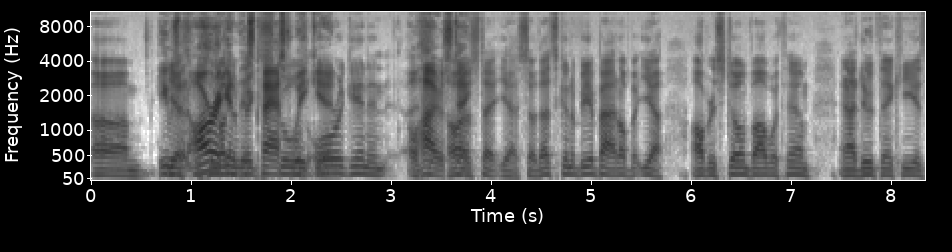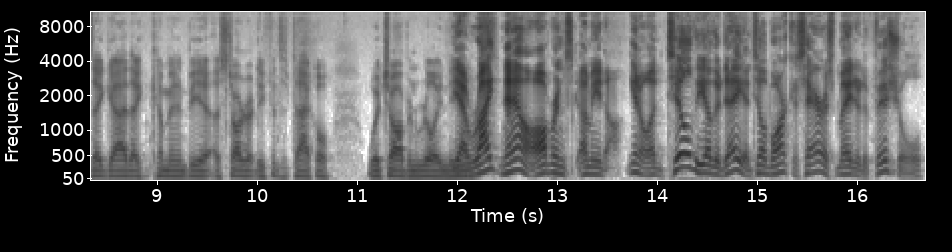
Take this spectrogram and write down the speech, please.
Um, He was yes, at Oregon this past schools, weekend. Oregon and uh, Ohio Ohio State. State, yeah. So that's going to be a battle. But yeah, Auburn's still involved with him, and I do think he is a guy that can come in and be a, a starter at defensive tackle, which Auburn really needs. Yeah, right now Auburn's. I mean, you know, until the other day, until Marcus Harris made it official,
